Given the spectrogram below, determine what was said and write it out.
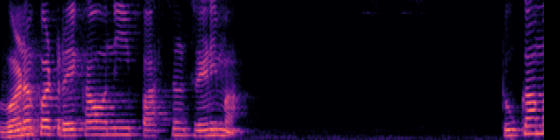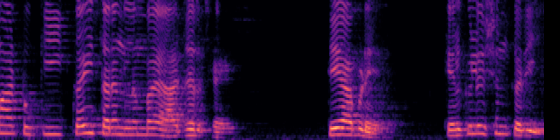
વર્ણપટ રેખાઓની પાસ્ચન શ્રેણીમાં ટૂંકામાં ટૂંકી કઈ તરંગ લંબાઈ હાજર છે? તે આપણે કેલ્ક્યુલેશન કરી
